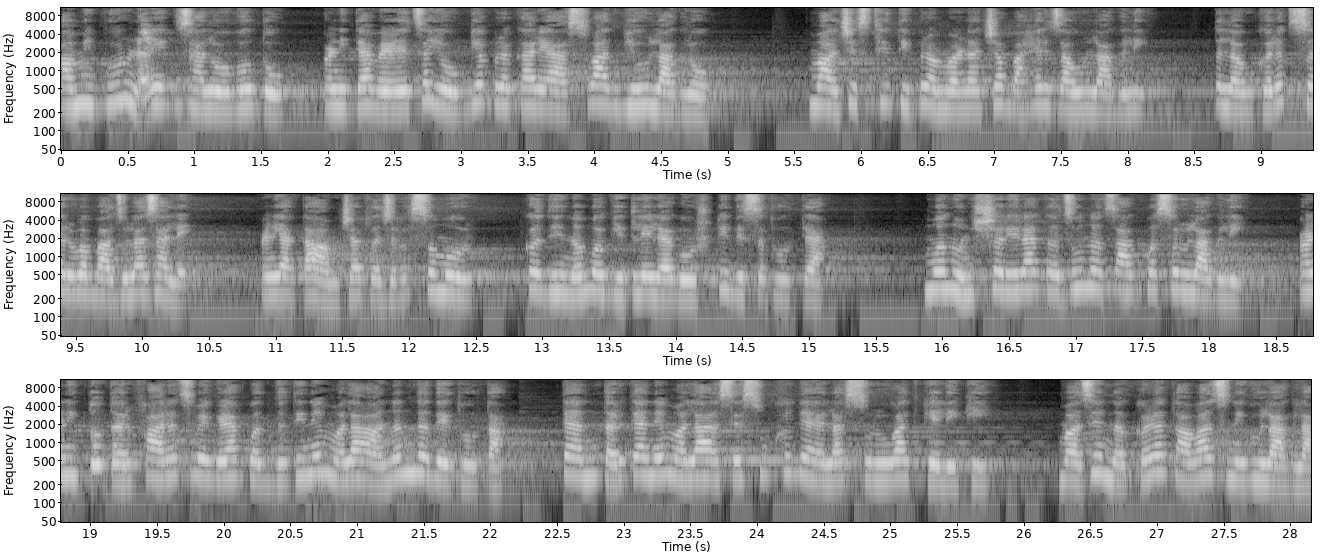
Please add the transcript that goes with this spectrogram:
आम्ही पूर्ण एक झालो होतो. आणि त्या वेळेचा योग्य प्रकारे आस्वाद घेऊ लागलो. माझी स्थिती प्रमाणाच्या बाहेर जाऊ लागली. तर लवकरच सर्व बाजूला झाले. आणि आता आमच्या गजरासमोर कधी न बघितलेल्या गोष्टी दिसत होत्या. म्हणून शरीरात अजूनच आग पसरू लागली. आणि तो तर फारच वेगळ्या पद्धतीने मला आनंद देत होता. त्यानंतर त्याने मला असे सुख द्यायला सुरुवात केली की माझे नकळत आवाज निघू लागला.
